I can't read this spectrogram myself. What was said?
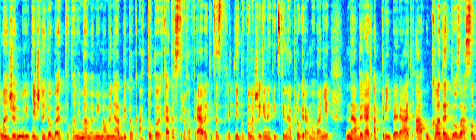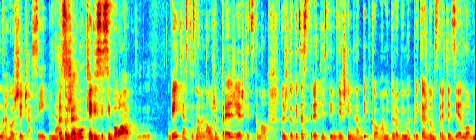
Lenže my v dnešnej dobe toto nemáme. My máme nadbytok. A toto je katastrofa. Práve keď sa stretne toto naše genetické naprogramovanie, naberať a priberať a ukladať do zásob na horšie časy. Na pretože kedy si si bola víťaz, to znamenalo, že prežiješ, keď si to mal. Lenže to, keď sa stretne s tým dnešným nadbytkom, a my to robíme pri každom strete s jedlom,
